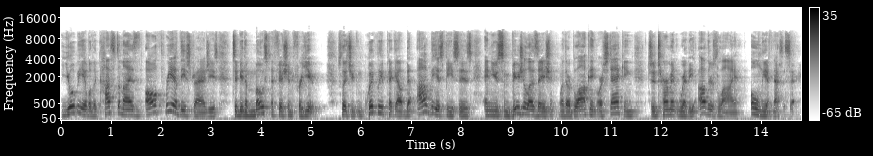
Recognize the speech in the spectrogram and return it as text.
you'll be able to customize all three of these strategies to be the most efficient for you so that you can quickly pick out the obvious pieces and use some visualization, whether blocking or stacking, to determine where the others lie only if necessary.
